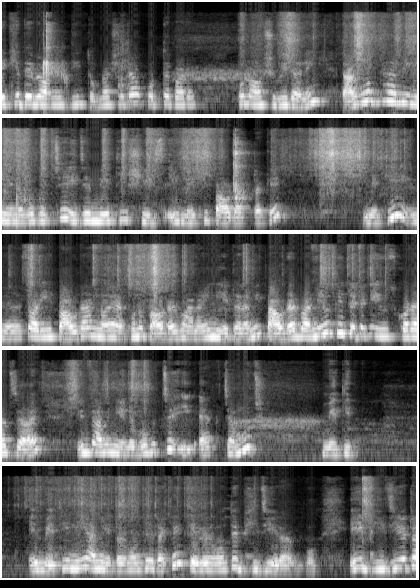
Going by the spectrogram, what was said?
রেখে দেবে অনেক দিন তোমরা সেটাও করতে পারো। কোনো অসুবিধা নেই। তার মধ্যে আমি নিয়ে নেব হচ্ছে এই যে মেথি সিডস এই মেথি পাউডারটাকে, মেথি সরি পাউডার নয়, এখনও পাউডার বানাইনি এটার। আমি পাউডার বানিয়েও কিন্তু এটাকে ইউজ করা যায়। কিন্তু আমি নিয়ে নেব হচ্ছে এই এক চামচ মেথি এই মেথি নিয়ে আমি এটার মধ্যে এটাকে তেলের মধ্যে ভিজিয়ে রাখব। এই ভিজিয়েটা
